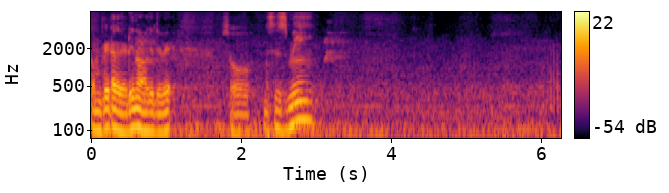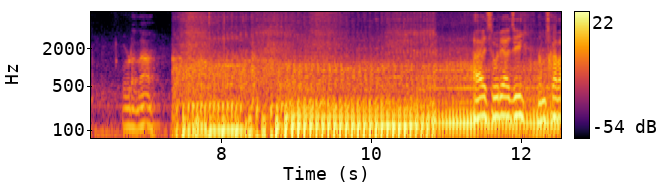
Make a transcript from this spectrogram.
ಕಂಪ್ಲೀಟಾಗಿ ರೆಡಿನೂ ಆಗಿದ್ದೀವಿ. ಸೊ ದಿಸ್ ಇಸ್ ಮೀ ನೋಡೋಣ. ಹಾಯ್ ಸೂರ್ಯಾಜಿ, ನಮಸ್ಕಾರ.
